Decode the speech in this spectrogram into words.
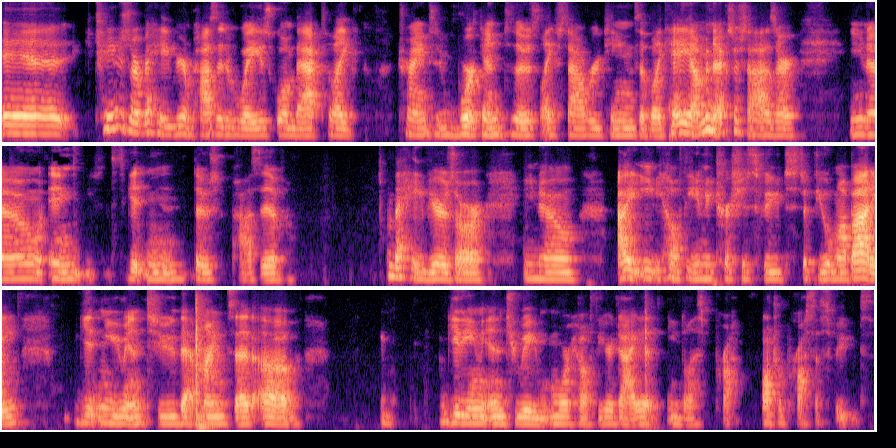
and changes our behavior in positive ways, going back to like trying to work into those lifestyle routines of like, hey, I'm an exerciser, you know, and getting those positive behaviors or, you know, I eat healthy and nutritious foods to fuel my body, getting you into that mindset of getting into a more healthier diet, and less pro- ultra processed foods.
